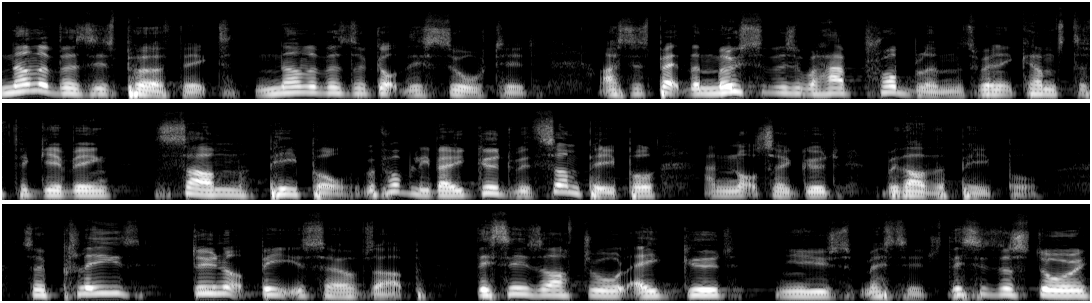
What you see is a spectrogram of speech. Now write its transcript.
None of us is perfect. None of us have got this sorted. I suspect that most of us will have problems when it comes to forgiving some people. We're probably very good with some people and not so good with other people. So please do not beat yourselves up. This is, after all, a good news message. This is a story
